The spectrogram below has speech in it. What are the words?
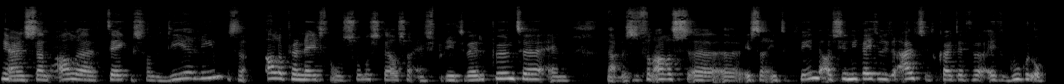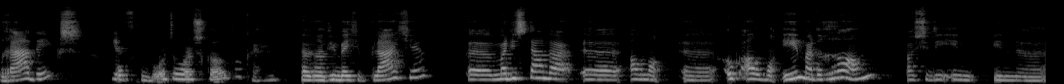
Ja. Daarin staan alle tekens van de dierenriem. Er staan alle planeten van ons zonnestelsel en spirituele punten. En nou, dus van alles eh, is daarin te vinden. Als je niet weet hoe die eruit ziet, kan je het even, even googlen op Radix Ja. of geboortehoroscoop. Eh, dan heb je een beetje een plaatje. Maar die staan daar allemaal, ook allemaal in. Maar de RAM, als je die in, in, eh,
